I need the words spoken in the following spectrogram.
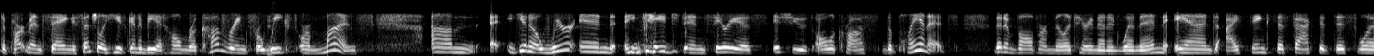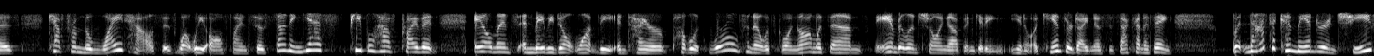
Department saying essentially he's going to be at home recovering for weeks or months. Um, you know, we're in engaged in serious issues all across the planet that involve our military men and women, and I think the fact that this was kept from the White House is what we all find so stunning. Yes, people have private ailments and maybe don't want the entire public world to know what's going on with them. The ambulance showing up and getting, you know, a cancer diagnosis, that kind of thing. But not the commander in chief.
